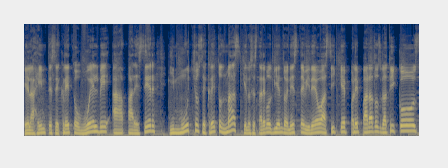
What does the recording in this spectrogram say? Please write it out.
El agente secreto vuelve a aparecer y muchos secretos más que los estaremos viendo en este video. Así que preparados gaticos.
